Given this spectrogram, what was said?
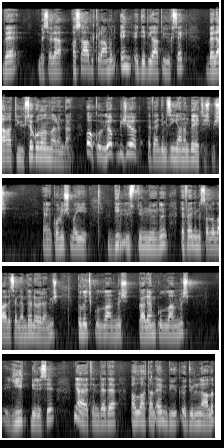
ve mesela ashab-ı kiramın en edebiyatı yüksek belagatı yüksek olanlarından. Okul yok bir şey yok. Efendimizin yanında yetişmiş. Yani konuşmayı, dil üstünlüğünü Efendimiz sallallahu aleyhi ve sellem'den öğrenmiş. Kılıç kullanmış, kalem kullanmış, yiğit birisi. Nihayetinde de Allah'tan en büyük ödülünü alıp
